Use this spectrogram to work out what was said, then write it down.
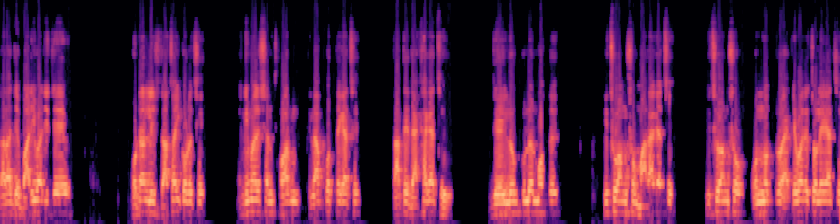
তারা যে বাড়ি বাড়ি যে ভোটার লিস্ট যাচাই করেছে এনিমারেশন ফর্ম ফিল করতে গেছে, তাতে দেখা গেছে যে এই লোকগুলোর মধ্যে কিছু অংশ মারা গেছে, কিছু অংশ অন্যত্র একেবারে চলে গেছে,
